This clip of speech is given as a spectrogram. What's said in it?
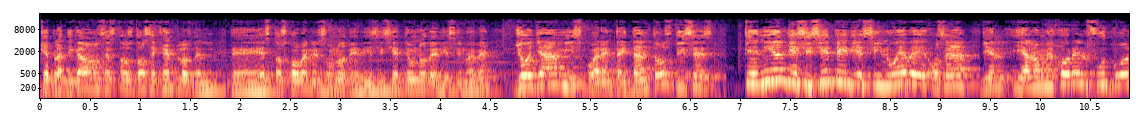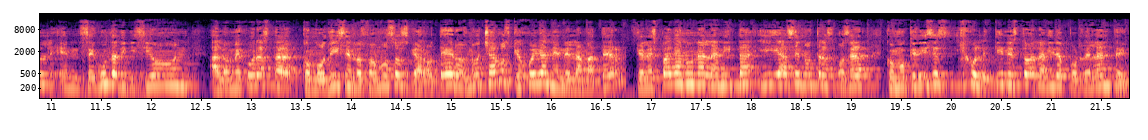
que platicábamos estos dos ejemplos de estos jóvenes, uno de 17, uno de 19, yo ya a mis cuarenta y tantos, dices, Tenían 17 y 19, o sea, y, y, a lo mejor el fútbol en segunda división, a lo mejor hasta, como dicen los famosos garroteros, ¿no? Chavos que juegan en el amateur, que les pagan una lanita y hacen otras, o sea, como que dices, híjole, tienes toda la vida por delante.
